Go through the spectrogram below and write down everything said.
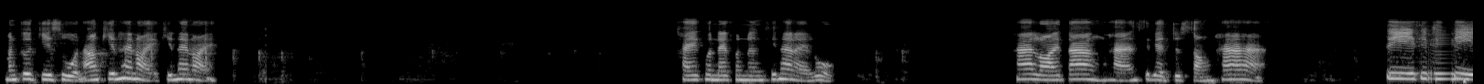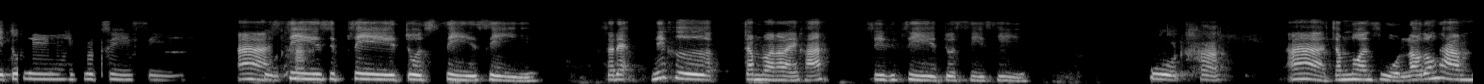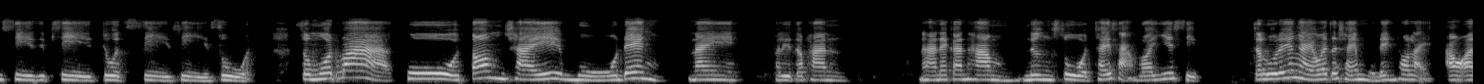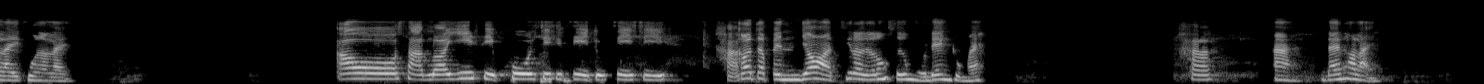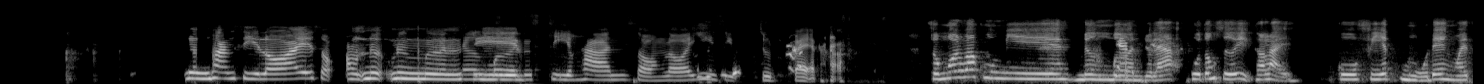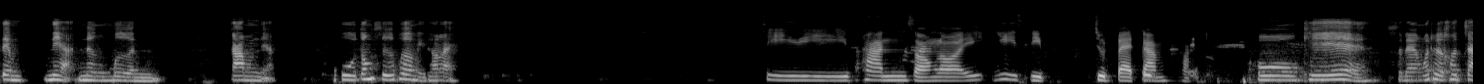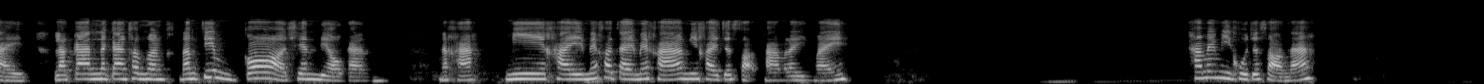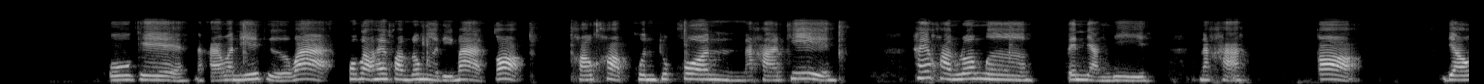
มันคือกี่สูตรเอาคิดให้หน่อย คิดให้หน่อย ใครคนใดคนหนึ่งคิดให้หน่อยลูก ห้าร้อยตั้ง หารสิบเอ็ดจุดสองห้าสี่สิบสี่จุดสี่จุดสี่สี่อ่าสูตรค่ะสี่สิบสี่จุดสี่สี่แสดงนี่คือจำนวนอะไรคะสี่สิบสี่จุดสี่สี่สูตรค่ะ อ่าจำนวนสูตรเราต้องทำสี่สิบสี่จุดสี่สี่สูตร สมมติว่าครูต้องใช้หมูเด้งในผลิตภัณฑ์ นะคะในการทำหนึ่งสูตรใช้สามร้อยี่สิบจะรู้ได้ยังไงว่าจะใช้หมูเด้งเท่าไหร่ เอาอะไรคูณอะไร เอาสามร้อยยี่สิบคูณสี่สิบสี่จุดสี่สี่ค่ะ ก็จะเป็นยอดที่เราจะต้องซื้อหมูเด้งถูกไหมค่ะ อะ ได้เท่าไหร่หนึ่งพันสี่ร้อยสองเอาหนึ่งหนึ่งหมื่นหนึ่งสี่หมื่นสี่พันสองร้อยยี่สิบจุดแปดค่ะ สมมติว่าครูมีหนึ่งหมื่นอยู่แล้วครูต้องซื้ออีกเท่าไหร่ครูฟีดหมูเด้งไว้เต็มเนี่ยหนึ่งหมื่นกรัมเนี่ยครูต้องซื้อเพิ่มอีกเท่าไหร่สี่พันสองร้อยยี่สิบจุดแปดกรัมค่ะโอเค แสดงว่าเธอเข้าใจ หลักการในการคำนวณน้ำจิ้มก็เช่นเดียวกันนะคะ มีใครไม่เข้าใจไหมคะ มีใครจะสอบถามอะไรอีกไหม ถ้าไม่มีครูจะสอบนะ โอเคนะคะ วันนี้ถือว่าพวกเราให้ความร่วมมือดีมาก ก็ขอขอบคุณทุกคนนะคะที่ให้ความร่วมมือเป็นอย่างดีนะคะ ก็เดี๋ยว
